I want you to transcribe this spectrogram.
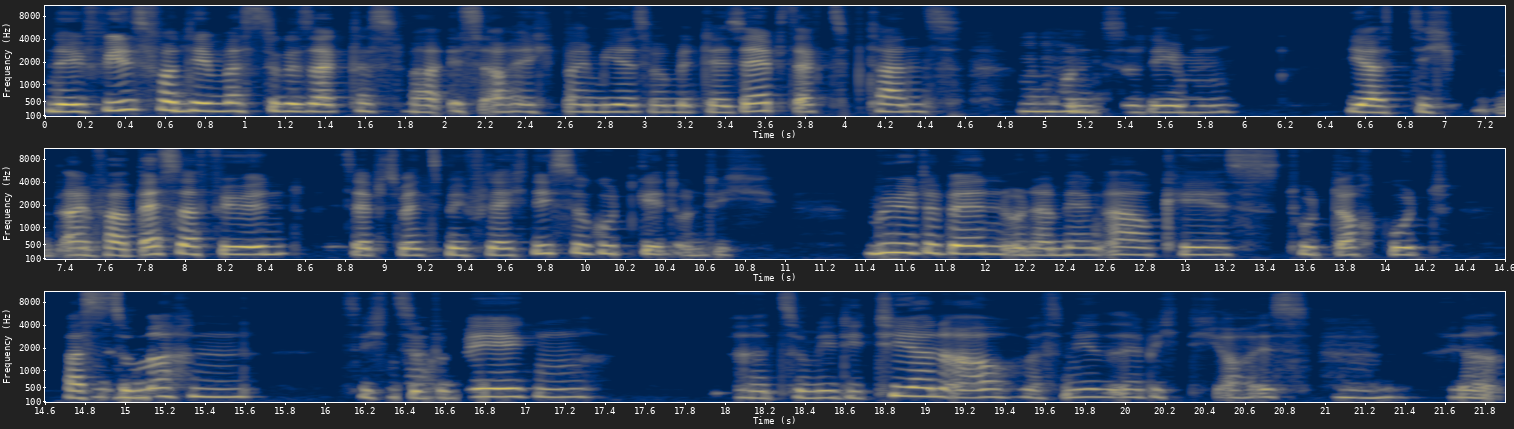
nee, vieles von dem, was du gesagt hast, war, ist auch echt bei mir so mit der Selbstakzeptanz mhm. und zu dem, ja, sich einfach besser fühlen, selbst wenn es mir vielleicht nicht so gut geht und ich müde bin und dann merken, ah, okay, es tut doch gut, was ja. zu machen, sich ja. zu bewegen, äh, zu meditieren auch, was mir sehr wichtig auch ist. Mhm. Ja.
